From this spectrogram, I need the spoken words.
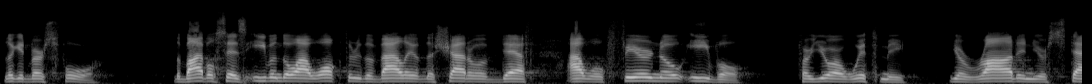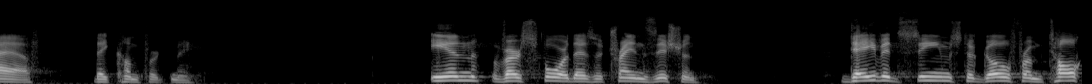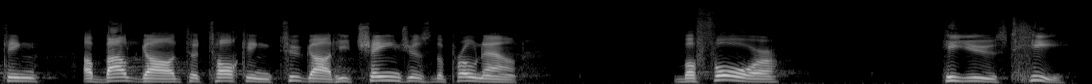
Look at verse 4. The Bible says, Even though I walk through the valley of the shadow of death, I will fear no evil, for you are with me. your rod and your staff, they comfort me. In verse 4, there's a transition. David seems to go from talking about God to talking to God. He changes the pronoun. Before, he used he,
